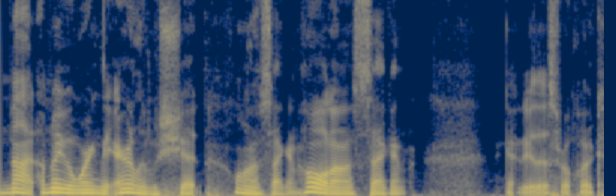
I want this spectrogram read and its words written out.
I'm not. I'm not even wearing the heirloom shit. Hold on a second. Hold on a second. I gotta do this real quick.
